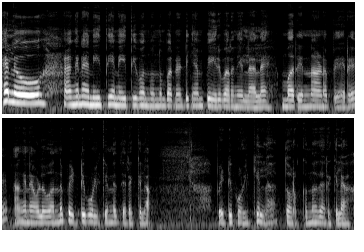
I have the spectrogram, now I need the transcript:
ഹലോ അങ്ങനെ അനീത്തി അനീത്തി വന്നൊന്നും പറഞ്ഞിട്ട് ഞാൻ പേര് പറഞ്ഞില്ല അല്ലേ? മറിന്നാണ് പേര്. അങ്ങനെ അവൾ വന്ന് പെട്ടി പൊളിക്കേണ്ട തിരക്കില. പെട്ടി പൊളിക്കില്ല തുറക്കുന്ന തിരക്കിലാണ്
